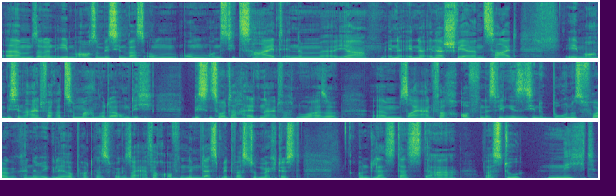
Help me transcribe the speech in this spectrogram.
ähm, sondern eben auch so ein bisschen was, um, um uns die Zeit in einem, äh, ja, in, in, in einer schweren Zeit eben auch ein bisschen einfacher zu machen oder um dich ein bisschen zu unterhalten einfach nur. Also ähm, sei einfach offen. Deswegen ist es hier eine Bonusfolge, keine reguläre Podcast-Folge. Sei einfach offen, nimm das mit, was du möchtest und lass das da, was du nicht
